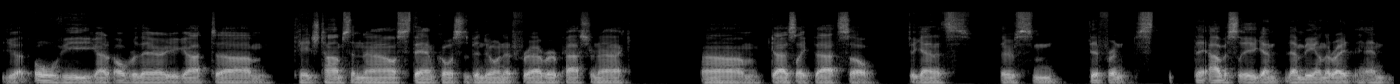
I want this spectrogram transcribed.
you got Ov, you got over there, you got um, Tage Thompson now, Stamkos has been doing it forever, Pastrnak um, guys like that. So again, it's there's some different. They, obviously, again, them being on the right hand,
